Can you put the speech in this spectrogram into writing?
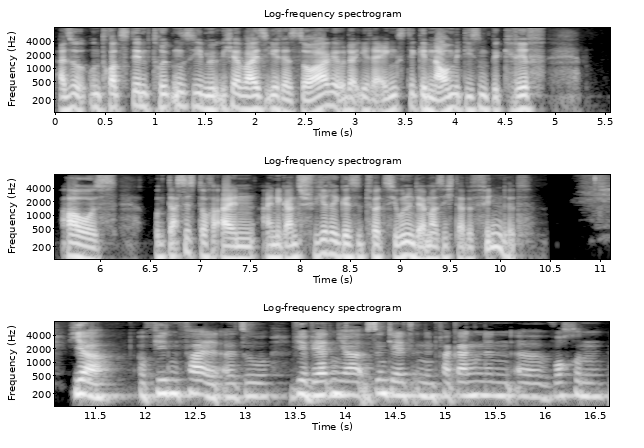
also und trotzdem drücken sie möglicherweise ihre Sorge oder ihre Ängste genau mit diesem Begriff aus. Und das ist doch ein, eine ganz schwierige Situation, in der man sich da befindet. Ja, auf jeden Fall. Also wir werden ja, sind ja jetzt in den vergangenen äh, Wochen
